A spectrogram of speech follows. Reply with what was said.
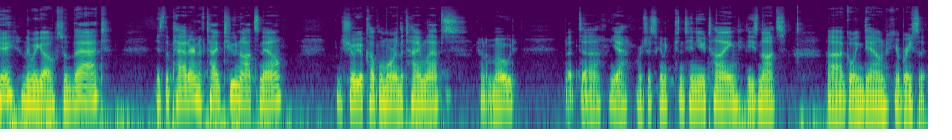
Okay, and there we go. So that is the pattern. I've tied two knots now. I can show you a couple more in the time lapse kind of mode. But uh, yeah, we're just going to continue tying these knots uh, going down your bracelet.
